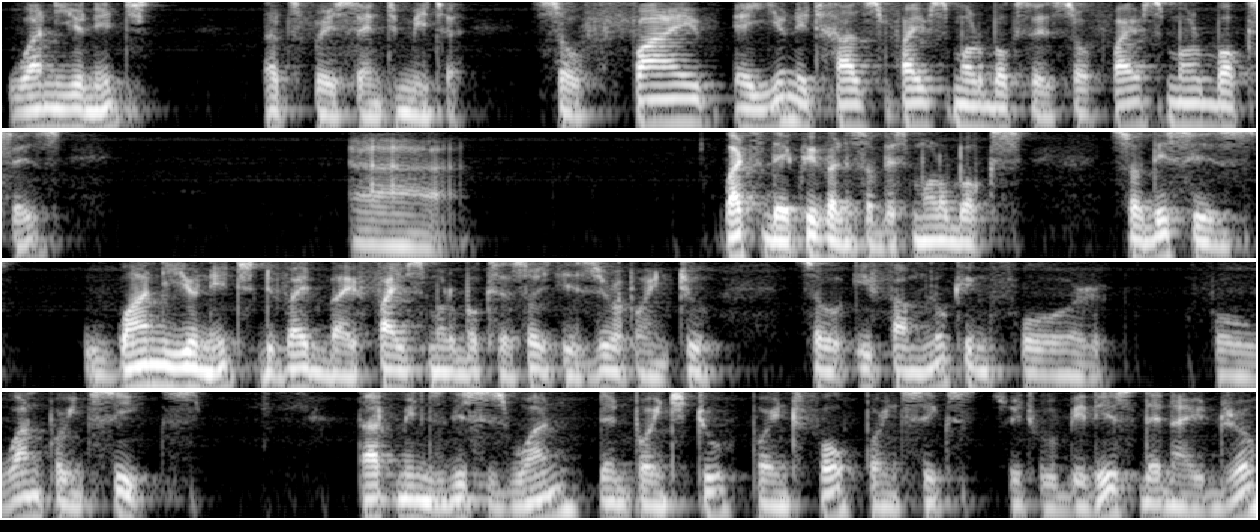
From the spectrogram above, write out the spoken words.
one unit, that's for a centimeter. So five, a unit has five small boxes. So five small boxes, uh, what's the equivalence of a small box? So this is one unit divided by five small boxes. So it is 0 0.2. So if I'm looking for, for 1.6, that means this is 1, then 0 0.2, 0 0.4, 0 0.6. So it will be this, then I draw.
